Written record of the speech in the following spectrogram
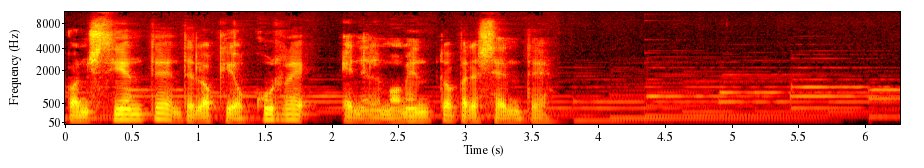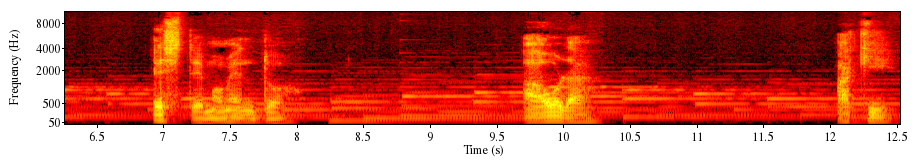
consciente de lo que ocurre en el momento presente. Este momento, ahora, aquí.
